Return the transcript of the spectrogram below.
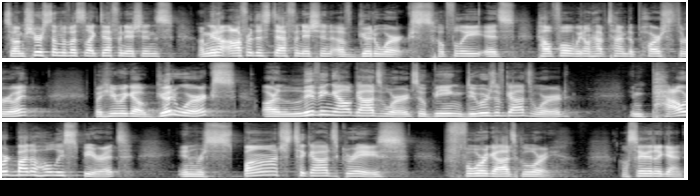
So I'm sure some of us like definitions. I'm going to offer this definition of good works. Hopefully, it's helpful. We don't have time to parse through it. But here we go. Good works are living out God's word, so being doers of God's word, empowered by the Holy Spirit in response to God's grace for God's glory. I'll say that again.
